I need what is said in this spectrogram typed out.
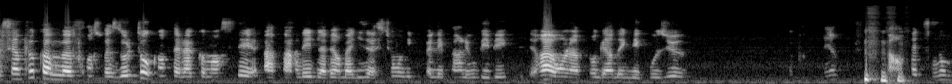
C'est un peu comme euh, Françoise Dolto, quand elle a commencé à parler de la verbalisation, dès qu'il fallait parler au bébé, etc. On l'a un peu regardé avec des gros yeux. Rien. Bah, en fait, non.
